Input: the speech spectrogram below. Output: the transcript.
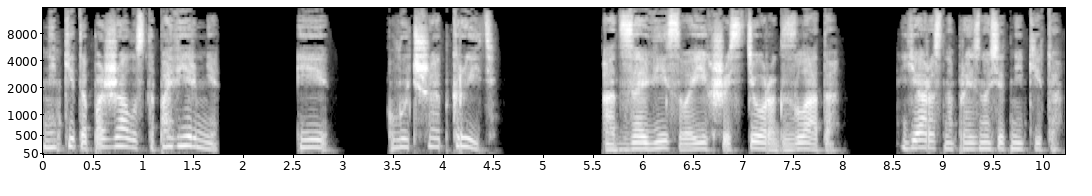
«Никита, пожалуйста, поверь мне. И лучше открыть». «Отзови своих шестерок, Злата», — яростно произносит Никита.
